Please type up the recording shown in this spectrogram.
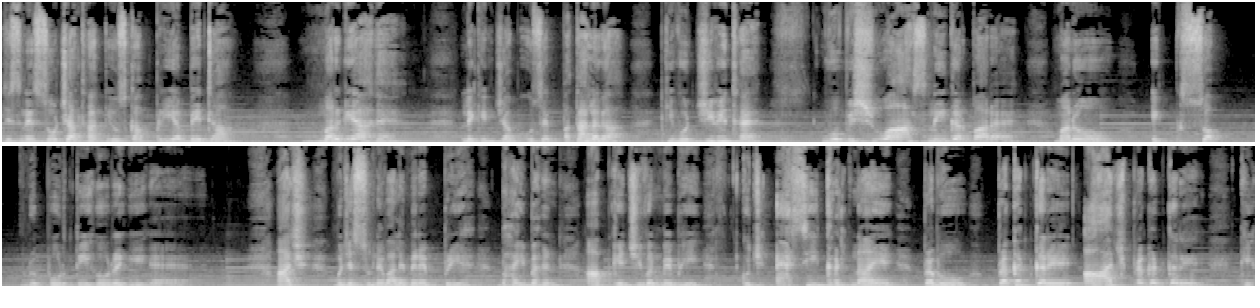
जिसने सोचा था कि उसका प्रिय बेटा मर गया है, लेकिन जब उसे पता लगा कि वो जीवित है, वो विश्वास नहीं कर पा रहा है। मानो, एक स्वप्न पूर्ति हो रही है। आज मुझे सुनने वाले मेरे प्रिय भाई बहन आपके जीवन में भी कुछ ऐसी घटनाएँ प्रभु प्रकट करे, आज प्रकट करे कि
